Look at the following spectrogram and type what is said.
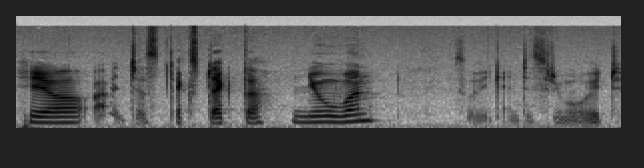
Here I just extract the new one. So we can just remove it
